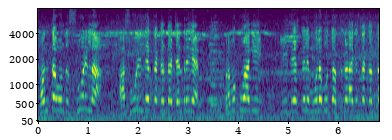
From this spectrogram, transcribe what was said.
ಸ್ವಂತ ಒಂದು ಸೂರಿಲ್ಲ. ಆ ಸೂರಿಲ್ಲದೆ ಇರ್ತಕ್ಕಂಥ ಜನರಿಗೆ ಪ್ರಮುಖವಾಗಿ ಈ ದೇಶದಲ್ಲಿ ಮೂಲಭೂತ ಹಕ್ಕುಗಳಾಗಿರ್ತಕ್ಕಂಥ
